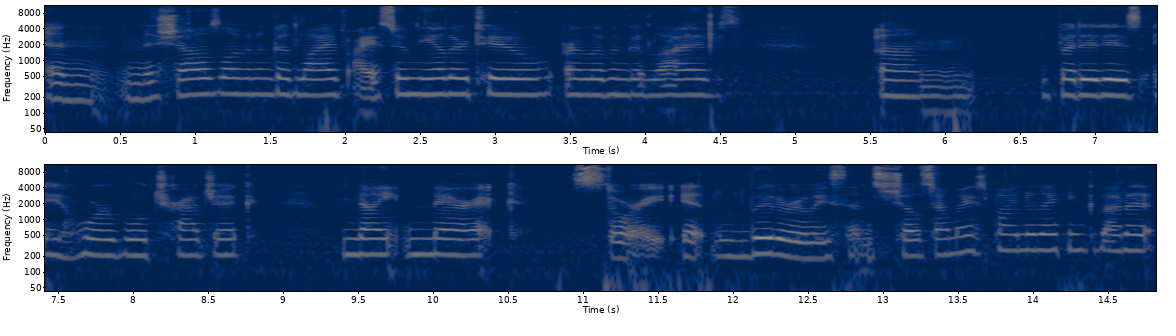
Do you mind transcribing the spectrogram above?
And Michelle's living a good life. I assume the other two are living good lives. Um but it is a horrible, tragic, nightmaric story. It literally sends chills down my spine when I think about it.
